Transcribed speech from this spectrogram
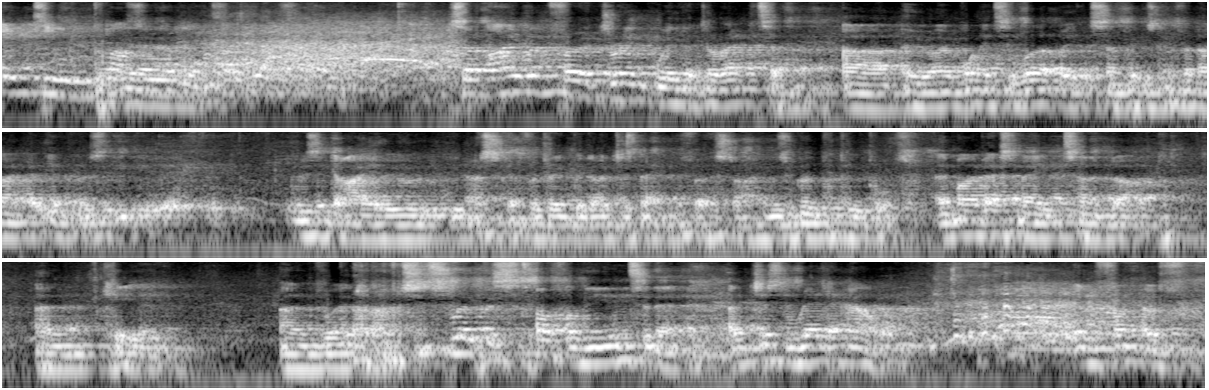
18 plus Yeah. audience. So I went for a drink with a director uh, who I wanted to work with at some point. It was kind of a you know, it was, it was a guy who, you know, I went for a drink with. I just met him the first time. It was a group of people, and my best mate turned up, and Kean, and went, I just read the stuff on the internet and just read it out in front of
